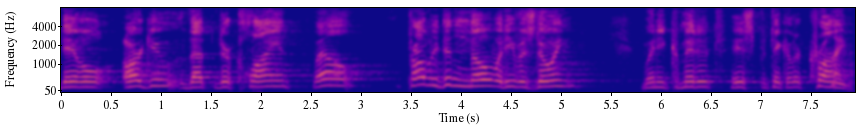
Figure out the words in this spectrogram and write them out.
they will argue that their client, well, probably didn't know what he was doing when he committed his particular crime.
